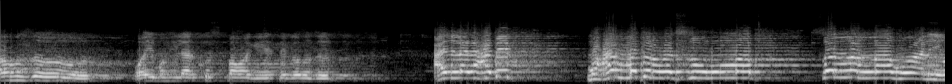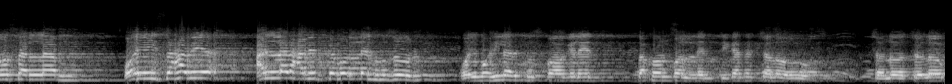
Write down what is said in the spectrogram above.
ও হুজুর, ওই মহিলার খোঁজ পাওয়া গিয়েছে গো হুজুর। আল্লাহর হাবিব মুহাম্মদুর রাসূলুল্লাহ সাল্লাল্লাহু আলাইহি ওয়াসাল্লাম ওই সাহাবী আল্লাহর হাবিবকে বললেন, হুজুর, ওই মহিলার খোঁজ পাওয়া গেলেন। তখন বললেন, ঠিক আছে, চলো চলো চলো,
